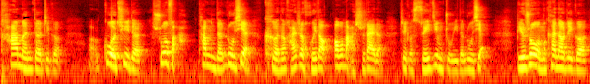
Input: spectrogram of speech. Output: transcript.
他们的这个呃过去的说法，他们的路线可能还是回到奥巴马时代的这个绥靖主义的路线。比如说，我们看到这个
